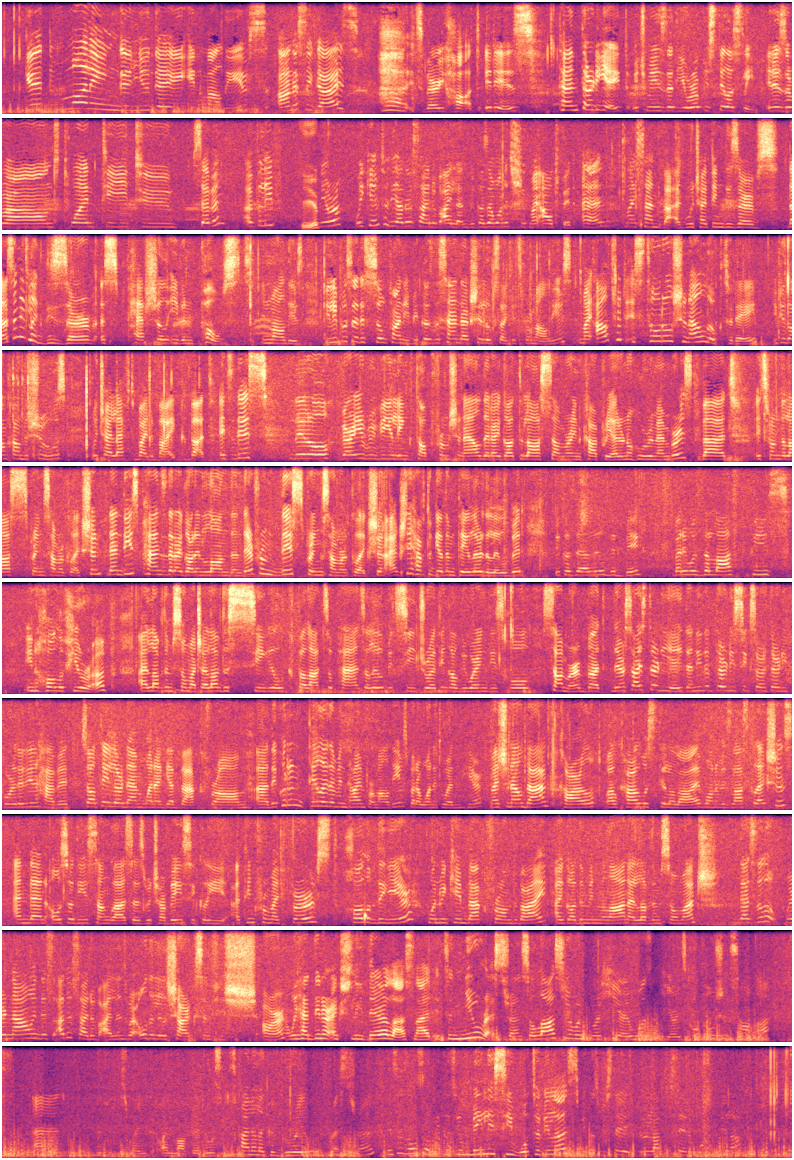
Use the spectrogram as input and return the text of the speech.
Good morning, new day in Maldives. Honestly, guys, it's very hot. It is 10:38, which means that Europe is still asleep. It is around 20 to 7, I believe. Yep. Europe, we came to the other side of island because I wanted to shoot my outfit and my sandbag, which I think deserves. Doesn't it like deserve a special even post in Maldives? Filippo said it's so funny because the sand actually looks like it's from Maldives. My outfit is total Chanel look today, if you don't count the shoes, which I left by the bike. But it's this little, very revealing top from Chanel that I got last summer in Capri. I don't know who remembers, but it's from the last spring summer collection. Then these pants that I got in London, they're from this spring summer collection. I actually have to get them tailored a little bit because they're a little bit big, but it was the last piece in whole of Europe. I love them so much. I love the silk palazzo pants, a little bit see-through. I think I'll be wearing these whole summer, but they're size 38. I needed 36 or 34. They didn't have it, so I'll tailor them when I get back from. Uh, they couldn't tailor them in time for Maldives, but I wanted to wear them here. My Chanel bag, Karl, while Karl was still alive, one of his last collections, and then also these sunglasses, which are basically, I think, from my first haul of the year when we came back from Dubai. I got them in Milan. I love them so much. That's the look. We're now in this other side of island where all the little sharks and fish are. We had dinner actually there last night. It's a new restaurant. So last year when we were here, it wasn't here. It's called Ocean Sala. And the food was great. I loved it. It was it's kind of like a grill restaurant. This is also because you mainly see water villas because we stay we love to stay at a water villa.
